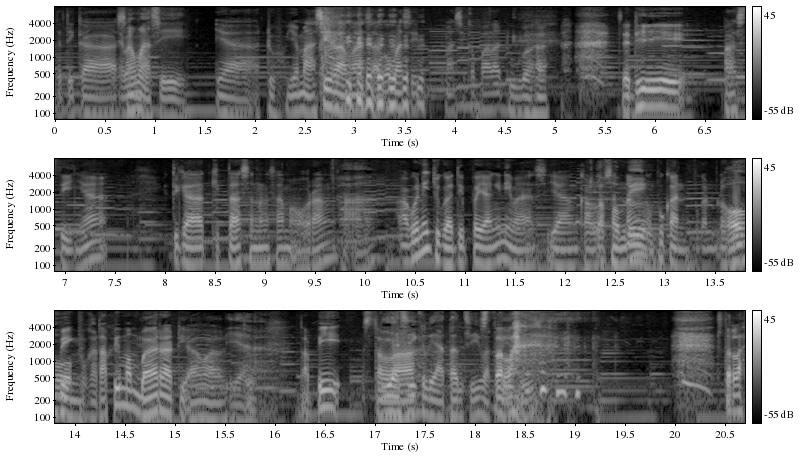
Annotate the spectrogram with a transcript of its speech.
ketika Emang sama- masih. Ya, aduh, ya masih lah mas. Aku masih masih kepala dua. Jadi pastinya ketika kita senang sama orang Ha-ha. aku ini juga tipe yang ini mas yang kalau Love senang bombing. bukan bukan love Oh, bombing bukan. tapi membara di awal Iya. gitu. tapi Iya setelah sih kelihatan sih setelah. setelah.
